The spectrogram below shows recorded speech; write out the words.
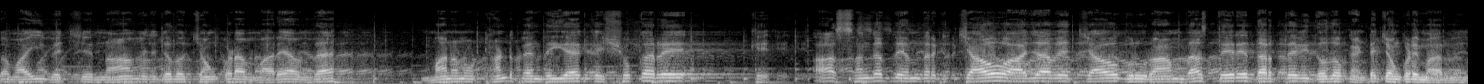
ਕਮਾਈ ਵਿੱਚ, ਨਾਮ ਵਿੱਚ ਜਦੋਂ ਚੌਂਕੜਾ ਮਾਰਿਆ ਹੁੰਦਾ ਮਨ ਨੂੰ ਠੰਡ ਪੈਂਦੀ ਹੈ ਕਿ ਸ਼ੁਕਰ ਹੈ ਕਿ ਆ ਸੰਗਤ ਦੇ ਅੰਦਰ ਇੱਕ ਚਾਓ ਆ ਜਾਵੇ, ਚਾਓ ਗੁਰੂ ਰਾਮਦਾਸ ਤੇਰੇ ਦਰ ਤੇ ਵੀ 2-2 ਘੰਟੇ ਚੌਂਕੜੇ ਮਾਰਨੇ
